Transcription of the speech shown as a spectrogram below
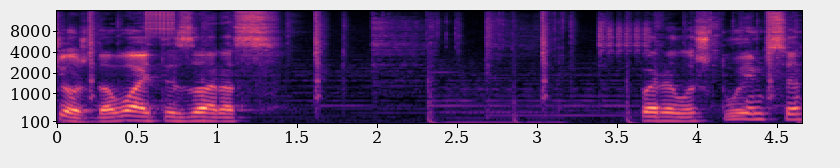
Що ж, давайте зараз перелаштуємося.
